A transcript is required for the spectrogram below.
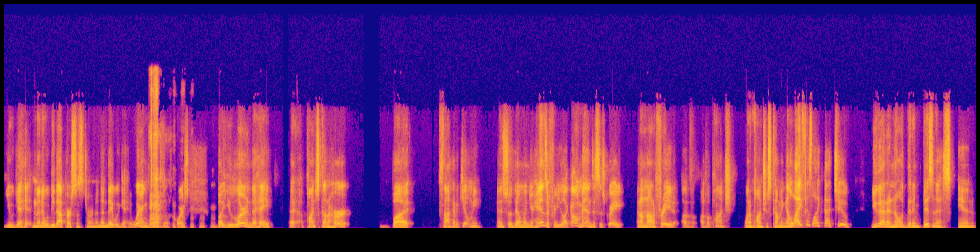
you would get hit and then it would be that person's turn and then they would get hit wearing gloves of course but you learn that hey a punch's gonna hurt, but it's not gonna kill me. And so then when your hands are free, you're like, oh man, this is great. And I'm not afraid of, of a punch when a punch is coming. And life is like that too. You got to know that in business, in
